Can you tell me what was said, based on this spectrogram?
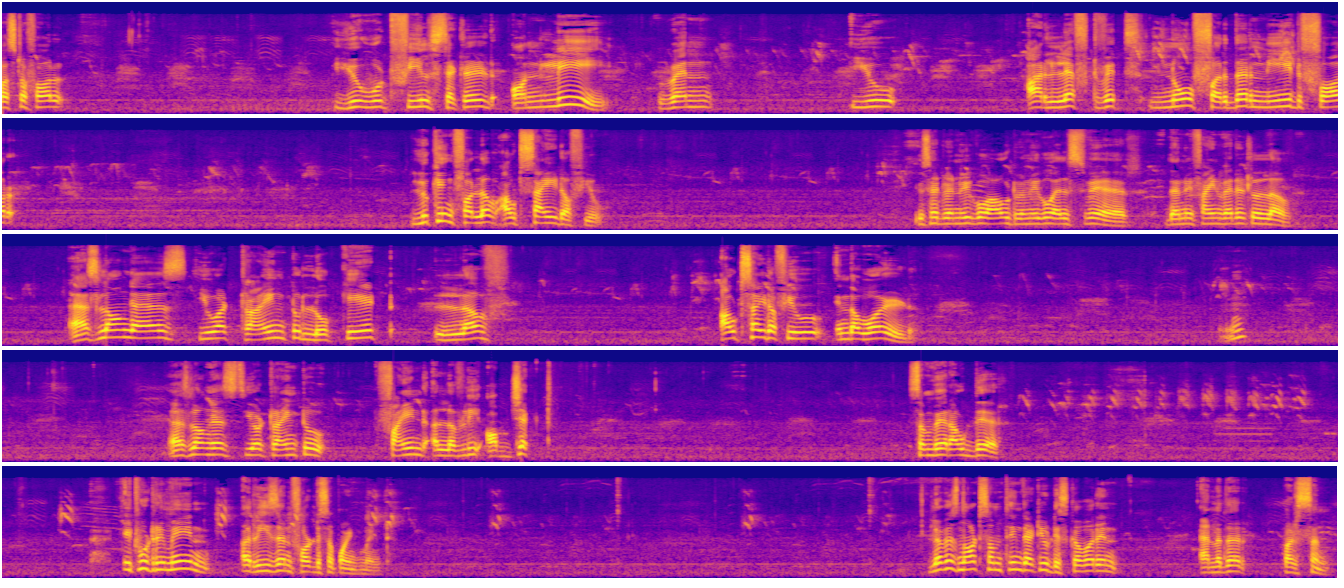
first of all, you would feel settled only when you are left with no further need for looking for love outside of you. You said when we go out, when we go elsewhere, then we find very little love. As long as you are trying to locate love outside of you in the world, hmm? as long as you are trying to find a lovely object somewhere out there, it would remain a reason for disappointment. Love is not something that you discover in another person.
